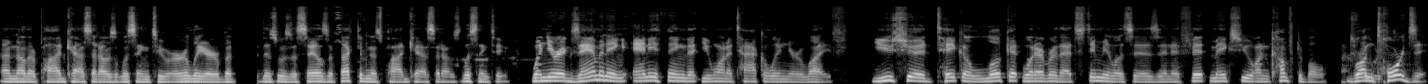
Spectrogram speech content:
another podcast that I was listening to earlier, but this was a sales effectiveness podcast that I was listening to. When you're examining anything that you want to tackle in your life, you should take a look at whatever that stimulus is. And if it makes you uncomfortable, run towards it.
